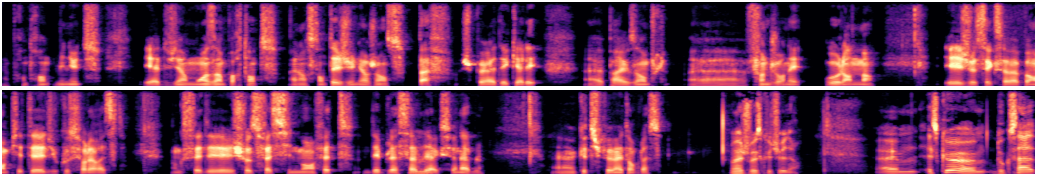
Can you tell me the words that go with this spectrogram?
elle prend 30 minutes et elle devient moins importante à l'instant T, j'ai une urgence, paf, je peux la décaler, euh, par exemple, euh, fin de journée ou au lendemain, et je sais que ça va pas empiéter du coup sur le reste. Donc c'est des choses facilement en fait déplaçables et mmh. actionnables euh, que tu peux mettre en place. Ouais, je vois ce que tu veux dire. Euh, est-ce que euh, donc ça,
